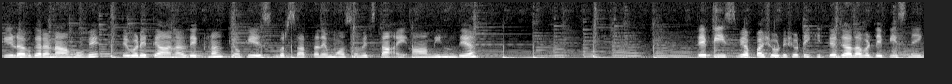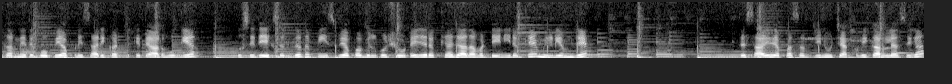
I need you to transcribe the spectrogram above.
ਕੀੜਾ ਵਗੈਰਾ ਨਾ ਹੋਵੇ ਤੇ ਬੜੇ ਧਿਆਨ ਨਾਲ ਦੇਖਣਾ, ਕਿਉਂਕਿ ਇਸ ਬਰਸਾਤਾਂ ਦੇ ਮੌਸਮ ਵਿੱਚ ਤਾਂ ਇਹ ਆਮ ਹੀ ਹੁੰਦੇ ਆ। ਤੇ ਪੀਸ ਵੀ ਆਪਾਂ ਛੋਟੇ ਛੋਟੇ ਕੀਤੇ, ਜ਼ਿਆਦਾ ਵੱਡੇ ਪੀਸ ਨਹੀਂ ਕਰਨੇ ਤੇ ਗੋਭੀ ਆਪਣੀ ਸਾਰੀ ਕੱਟ ਕੇ ਤਿਆਰ ਹੋ ਗਈ ਆ। ਤੁਸੀਂ ਦੇਖ ਸਕਦੇ ਹੋ ਤੇ ਪੀਸ ਵੀ ਆਪਾਂ ਬਿਲਕੁਲ ਛੋਟੇ ਜਿਹੇ ਰੱਖਿਆ, ਜ਼ਿਆਦਾ ਵੱਡੇ ਨਹੀਂ ਰੱਖੇ ਮੀਡੀਅਮ ਜੇ ਤੇ ਸਾਰੀ ਆਪਾਂ ਸਬਜ਼ੀ ਨੂੰ ਚੈੱਕ ਵੀ ਕਰ ਲਿਆ ਸੀਗਾ।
